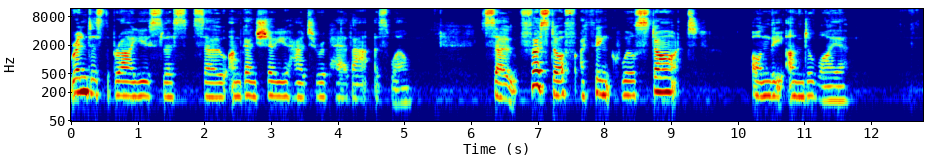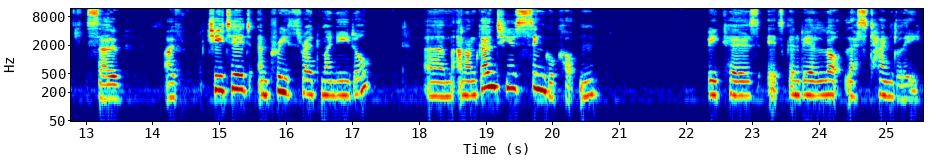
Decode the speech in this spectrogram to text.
renders the bra useless so I'm going to show you how to repair that as well So first off, I think we'll start on the underwire. So I've cheated and pre-thread my needle um, and I'm going to use single cotton because it's going to be a lot less tangly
